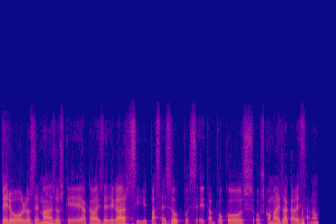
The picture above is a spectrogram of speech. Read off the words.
pero los demás, los que acabáis de llegar, si pasa eso, pues eh, tampoco os, comáis la cabeza, ¿no?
